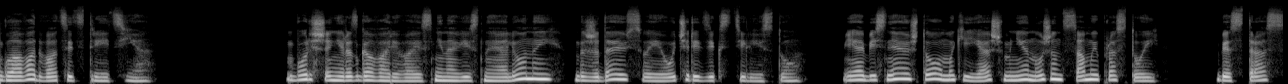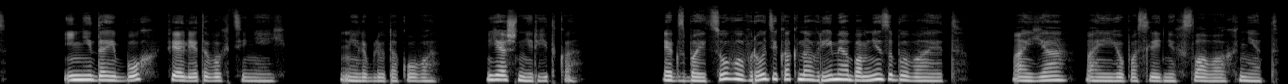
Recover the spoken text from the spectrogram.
Глава 23. Больше не разговаривая с ненавистной Аленой, дожидаюсь своей очереди к стилисту. Я объясняю, что макияж мне нужен самый простой, без страз и, не дай бог, фиолетовых теней. Не люблю такого. Я ж не Ритка. Экс-Бойцова вроде как на время обо мне забывает, а я о ее последних словах нет.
